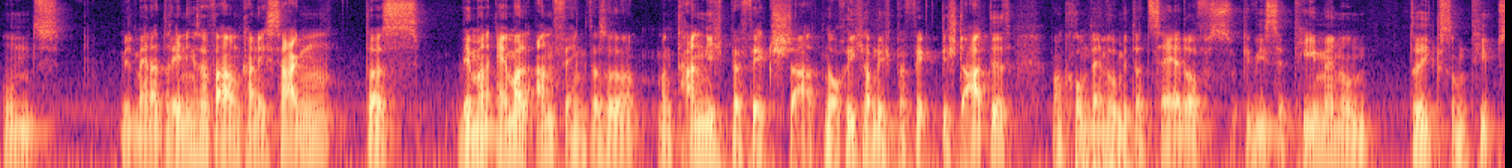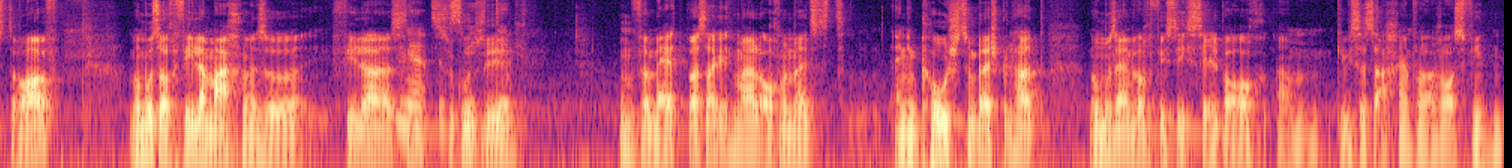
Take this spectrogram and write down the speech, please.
Und mit meiner Trainingserfahrung kann ich sagen, dass wenn man einmal anfängt, also man kann nicht perfekt starten, auch ich habe nicht perfekt gestartet, man kommt einfach mit der Zeit auf gewisse Themen und Tricks und Tipps drauf. Man muss auch Fehler machen, also Fehler sind Ja, so gut wichtig. wie unvermeidbar, sage ich mal, auch wenn man jetzt einen Coach zum Beispiel hat, man muss einfach für sich selber auch ähm, gewisse Sachen einfach herausfinden.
